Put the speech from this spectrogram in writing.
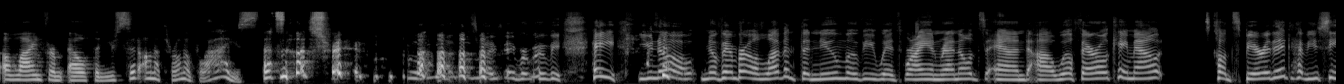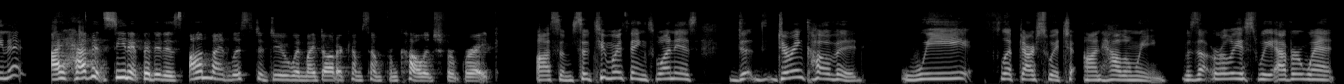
a line from Elf and you sit on a throne of lies. That's not true. That's my favorite movie. Hey, you know, November 11th, the new movie with Ryan Reynolds and uh, Will Ferrell came out. Called Spirited. Have you seen it? I haven't seen it, but it is on my list to do when my daughter comes home from college for break. Awesome. So, two more things. One is d- during COVID, we flipped our switch on Halloween. It was the earliest we ever went.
